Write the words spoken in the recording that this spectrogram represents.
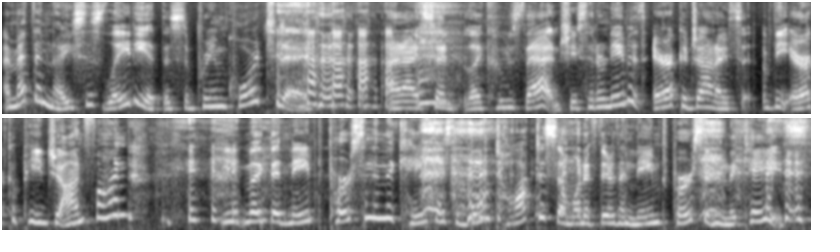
I met the nicest lady at the Supreme Court today. and I said, like, who's that? And she said, her name is Erica John. I said, of the Erica P. John Fund? like the named person in the case? I said, don't talk to someone if they're the named person in the case.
